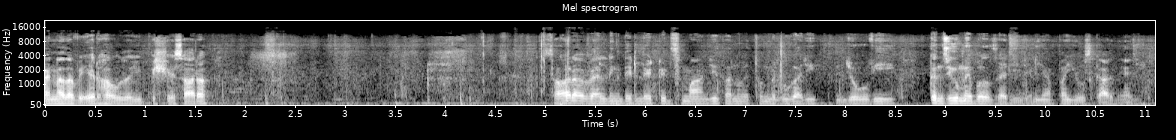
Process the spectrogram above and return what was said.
ਇਹਨਾਂ ਦਾ ਵੇਅਰ ਹਾਊਸ ਹੈ ਜੀ ਪਿੱਛੇ ਸਾਰਾ ਸਾਰਾ ਵੈਲਡਿੰਗ ਦੇ ਰਿਲੇਟਡ ਸਮਾਨ ਜੀ ਤੁਹਾਨੂੰ ਇੱਥੋਂ ਮਿਲੂਗਾ ਜੀ ਜੋ ਵੀ ਕੰਜ਼ਿਊਮੇਬਲਸ ਹੈ ਜੀ ਜਿਹੜੀਆਂ ਆਪਾਂ ਯੂਜ਼ ਕਰਦੇ ਹਾਂ ਜੀ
